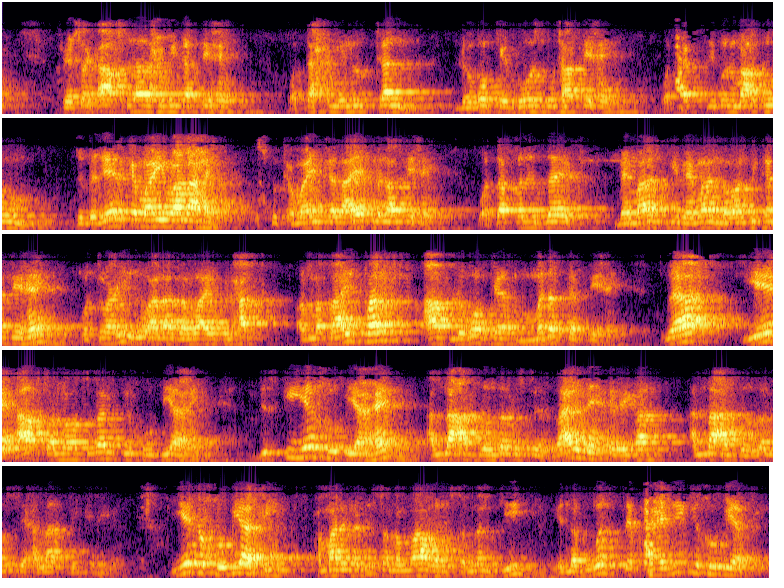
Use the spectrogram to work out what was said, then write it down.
بے شک آپ صلی رحمی کرتے ہیں۔ وہ تحمل الکل لوگوں کے گوشت اٹھاتے ہیں۔ وہ تقسیب المعدوم، جو بغیر کمائی والا ہے، اس کو کمائی کا لائق بناتے ہیں۔ وہ تقرر مہمان کی مہمان نوازی کرتے ہیں۔ وہ توڑی والا دوائی الحق، اور مسائل پر آپ لوگوں کے مدد کرتے ہیں۔ یہ آپ صلی اللہ علیہ وسلم کی خوبیاں ہیں۔ جس کی یہ خوبیاں ہیں، اللہ عز و اس سے ضائع نہیں کرے گا۔ اللہ عز و جل اس سے حالات نہیں کرے گا۔ یہ جو خوبیاں تھیں ہمارے نبی صلی اللہ علیہ وسلم کی، یہ نبوت سے پہلے کی خوبیاں تھی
